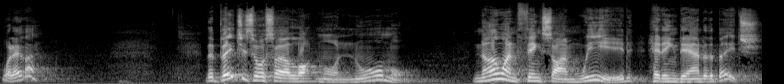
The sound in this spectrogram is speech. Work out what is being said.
Whatever. The beach is also a lot more normal. No one thinks I'm weird heading down to the beach.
